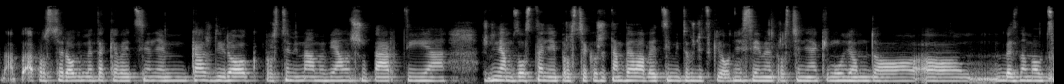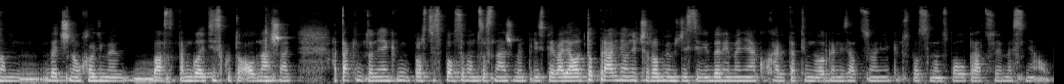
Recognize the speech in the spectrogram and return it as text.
a, a proste robíme také veci, ja neviem, každý rok proste my máme vianočnú party a vždy nám zostane proste akože tam veľa vecí, my to vždycky odnesieme proste nejakým ľuďom do bezdomovcom väčšinou chodíme vlastne tam k letisku to odnášať a takýmto nejakým proste spôsobom sa snažíme prispievať. Ale to pravidelne, čo robím, vždy si vyberieme nejakú charitatívnu organizáciu a nejakým spôsobom spolupracujeme s ňou.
